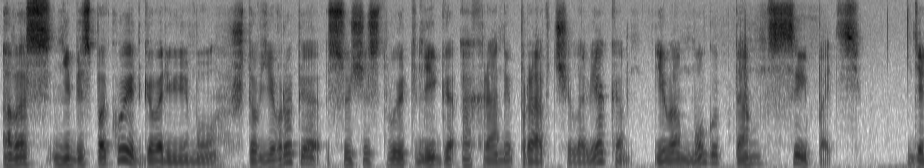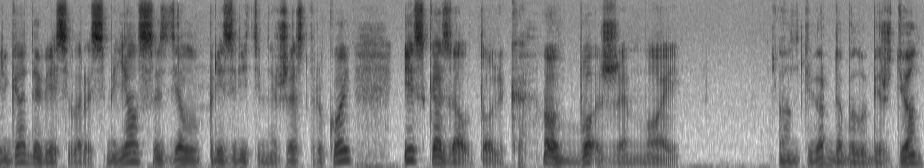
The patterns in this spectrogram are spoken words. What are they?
«А вас не беспокоит, — говорю ему, — что в Европе существует Лига охраны прав человека, и вам могут там сыпать?» Дельгадо весело рассмеялся, сделал презрительный жест рукой и сказал только «О, Боже мой!». Он твердо был убежден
